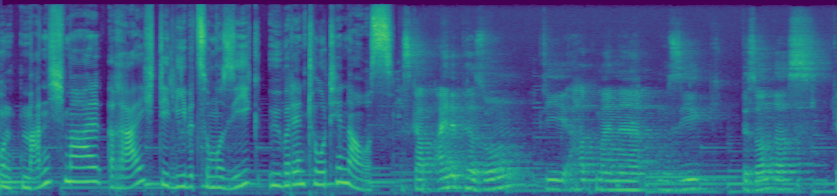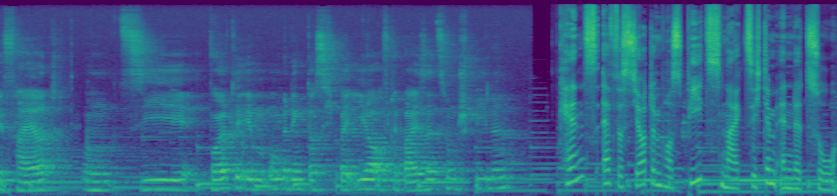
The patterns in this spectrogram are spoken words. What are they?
Und manchmal reicht die Liebe zur Musik über den Tod hinaus. Es gab eine Person, die hat meine Musik besonders gefeiert und sie wollte eben unbedingt, dass ich bei ihr auf der Beisetzung spiele. Kens FSJ im Hospiz neigt sich dem Ende zu.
